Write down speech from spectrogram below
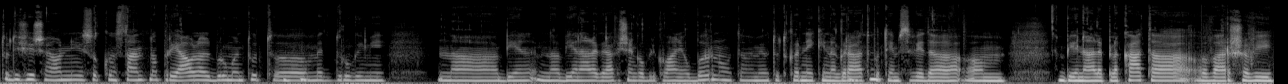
Tudi širše, oni so konstantno prijavljali Brumen tudi uh eh, -huh. med drugimi na, bien, na Bienale grafičnega oblikovanja v Brnu, tam je imel tudi kar nekaj nagrad, uh mhm. -huh. potem seveda um, Bienale plakata v Varšavi,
